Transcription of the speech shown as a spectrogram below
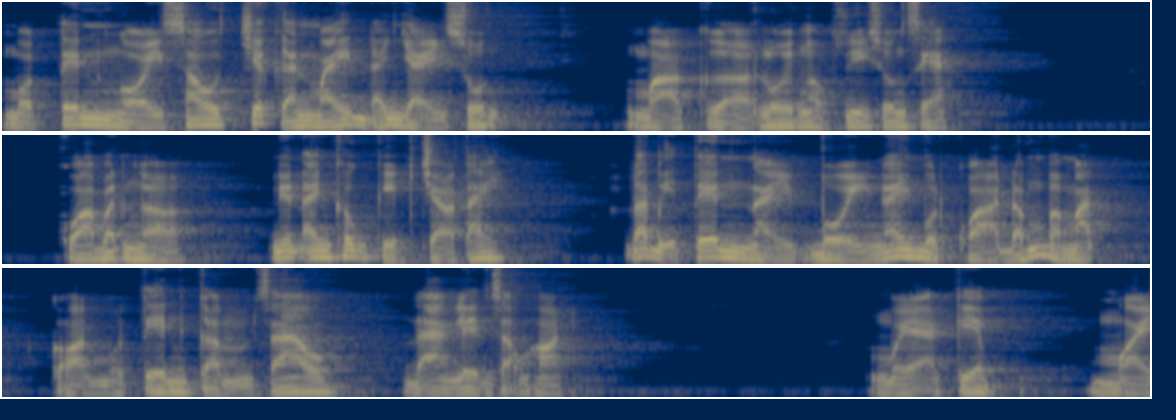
Một tên ngồi sau chiếc gắn máy đã nhảy xuống, Mở cửa lôi Ngọc Duy xuống xe. Quá bất ngờ, Nên anh không kịp trở tay đã bị tên này bồi ngay một quả đấm vào mặt. Còn một tên cầm dao đang lên giọng hỏi. Mẹ kiếp, mày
